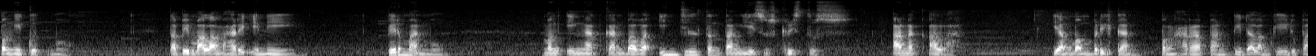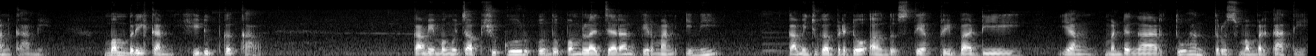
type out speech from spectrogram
pengikut-Mu. Tapi malam hari ini, firman-Mu mengingatkan bahwa Injil tentang Yesus Kristus, anak Allah, yang memberikan pengharapan di dalam kehidupan kami, memberikan hidup kekal. Kami mengucap syukur untuk pembelajaran firman ini. Kami juga berdoa untuk setiap pribadi yang mendengar Tuhan terus memberkati.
